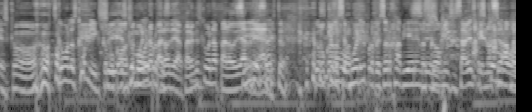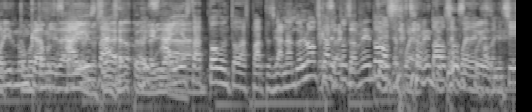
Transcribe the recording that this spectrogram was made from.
es como. es como los cómics. Como Sí, es como una parodia. Para mí es como una parodia Sí, real. exacto. Como cuando se muere el profesor Javier en los Sí. cómics y sabes que Es no se va a como- morir como nunca. Tommy porque Daly ahí Los está, Simpsons, pero vida- ahí está todo en todas partes, ganando el Oscar, entonces Exactamente, todo se puede, exactamente, todo se todo se puede, puede. jóvenes. Sí,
